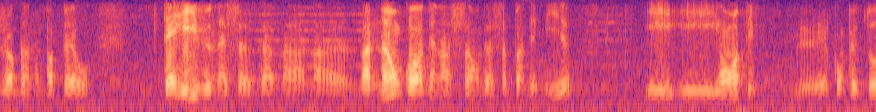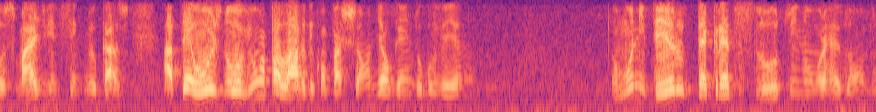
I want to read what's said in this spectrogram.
jogando um papel terrível nessa, na, na, na, não coordenação dessa pandemia. E, e ontem eh, completou-se mais de 25 mil casos. Até hoje não houve uma palavra de compaixão de alguém do governo. No mundo inteiro decreta-se luto em número redondo,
